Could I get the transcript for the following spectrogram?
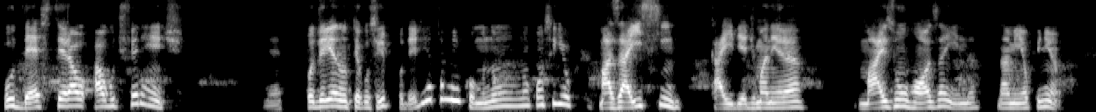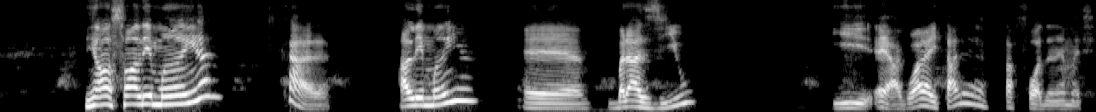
pudesse ter algo diferente, né? Poderia não ter conseguido? Poderia também, como não, não conseguiu. Mas aí sim, cairia de maneira mais honrosa ainda, na minha opinião. Em relação à Alemanha, cara, Alemanha é, Brasil e é agora a Itália tá foda, né? Mas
